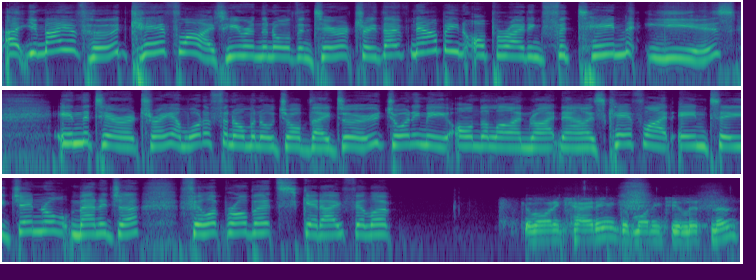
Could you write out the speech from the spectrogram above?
Uh, you may have heard CareFlight here in the Northern Territory. They've now been operating for 10 years in the Territory, and what a phenomenal job they do. Joining me on the line right now is CareFlight NT General Manager Philip Roberts. G'day, Philip. Good morning, Katie, and good morning to your listeners.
